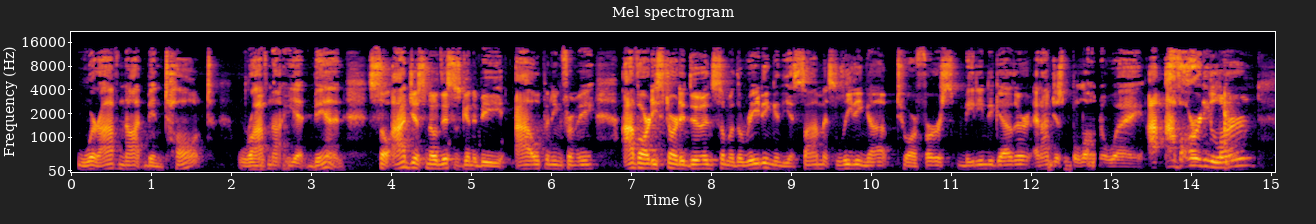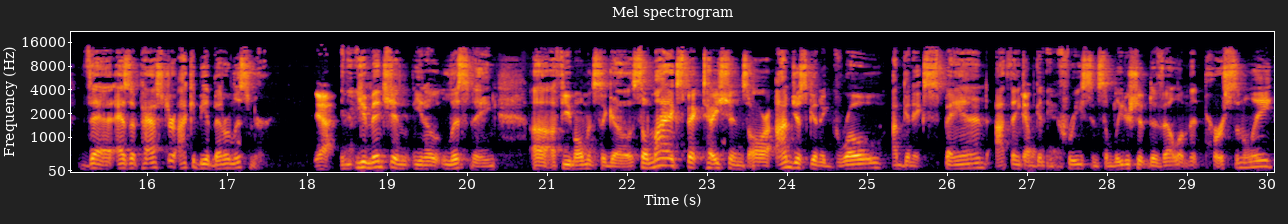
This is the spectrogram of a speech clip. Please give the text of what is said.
where I've not been taught where I've not yet been. So I just know this is going to be eye opening for me. I've already started doing some of the reading and the assignments leading up to our first meeting together, and I'm just blown away. I, have already learned that as a pastor, I could be a better listener. Yeah. You mentioned, you know, listening uh, a few moments ago. So my expectations are I'm just going to grow. I'm going to expand. I think yeah. I'm going to increase in some leadership development personally.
